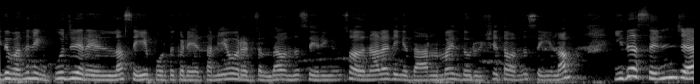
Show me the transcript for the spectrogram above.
இது வந்து நீங்கள் பூஜை அறையிலலாம் செய்ய போகிறது கிடையாது. தனியாக ஒரு இடத்துல தான் வந்து செய்கிறீங்க ஸோ அதனால் நீங்கள் தாராளமாக இந்த ஒரு விஷயத்த வந்து செய்யலாம். இதை செஞ்ச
